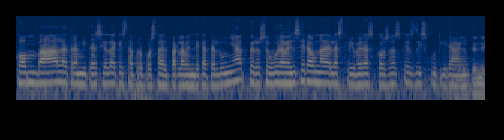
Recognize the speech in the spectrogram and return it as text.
com va la tramitació d'aquesta proposta del Parlament de Catalunya, però segurament serà una de les primeres coses que es discutiran Eh,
